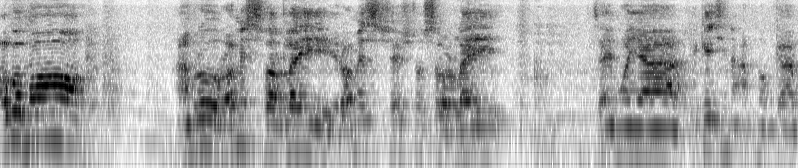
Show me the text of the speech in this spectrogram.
अब म हाम्रो रमेश सरलाई रमेश श्रेष्ठ सरलाई चाहिँ म यहाँ एकैछिन आफ्नो काम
